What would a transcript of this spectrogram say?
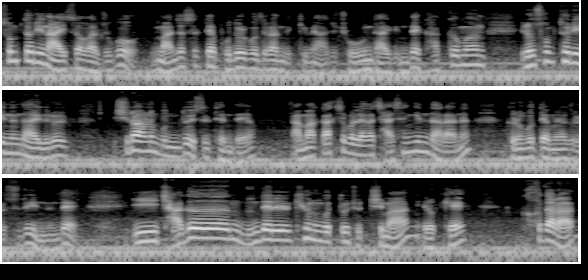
솜털이 나 있어가지고 만졌을 때 보들보들한 느낌이 아주 좋은 다육인데 가끔은 이런 솜털이 있는 다육을 싫어하는 분도 있을 텐데요. 아마 깍지벌레가 잘 생긴다라는 그런 것 때문에 그럴 수도 있는데 이 작은 눈대리를 키우는 것도 좋지만 이렇게 커다란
